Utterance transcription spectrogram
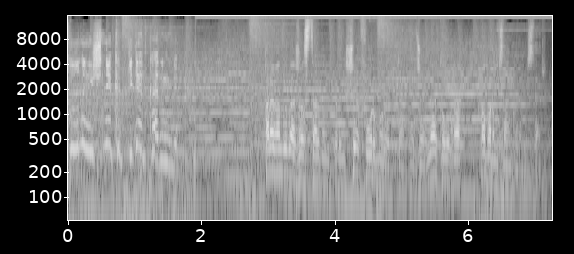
судың ішіне кіріп кетеді кәдімгідей Қарағандыда жастардың бірінші форумы өтті. Бұл жайлы толығырақ хабарымыздан көріңіздер.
